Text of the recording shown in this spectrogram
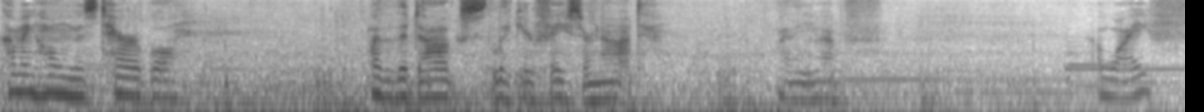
Coming home is terrible. Whether the dogs lick your face or not. Whether you have a wife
